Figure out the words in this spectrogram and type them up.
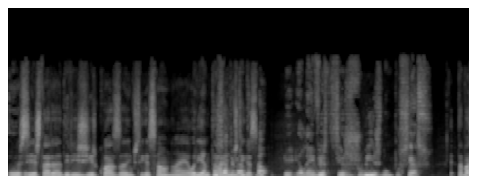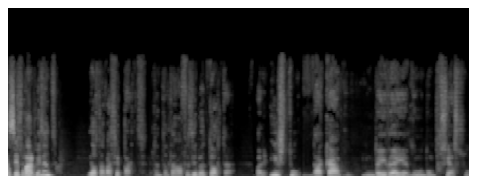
Parecia estar a dirigir quase a investigação, não é? A orientar Exatamente. a investigação. Não, ele, em vez de ser juiz num processo, estava a ser parte. Ele estava a ser parte. Portanto, ele estava a fazer batota. Ora, isto dá cabo da ideia de um, de um processo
